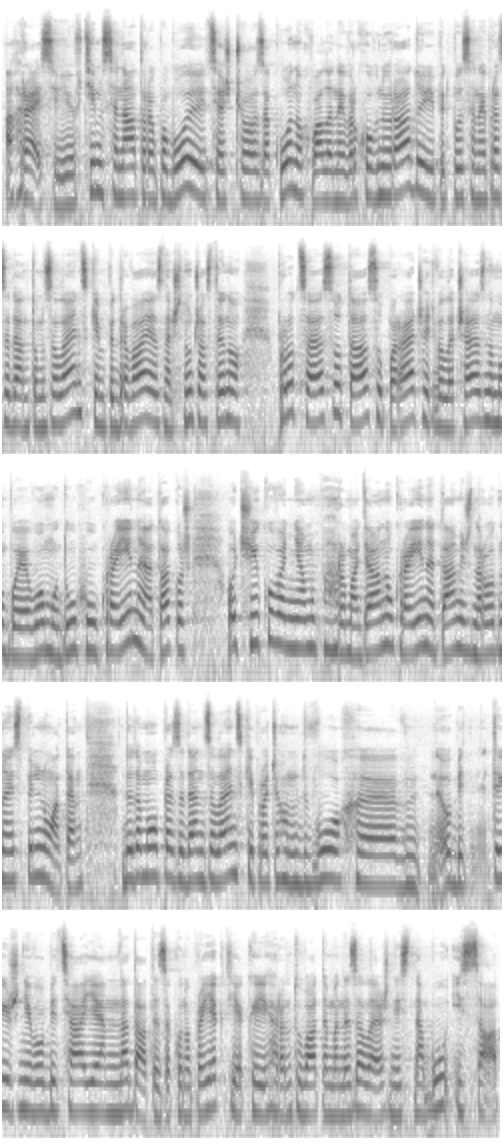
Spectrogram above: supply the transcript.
агресією. Втім, сенатори побоюються, що закон, ухвалений Верховною Радою і підписаний президентом Зеленським, підриває значну частину процесу та суперечить величезному бойовому духу України, а також очікуванням громадян України та міжнародної спільноти. Додамо, президент Зеленський протягом двох е, тижнів обіцяє надати законопроєкт, який гарантуватиме незалежність НАБУ і САП.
